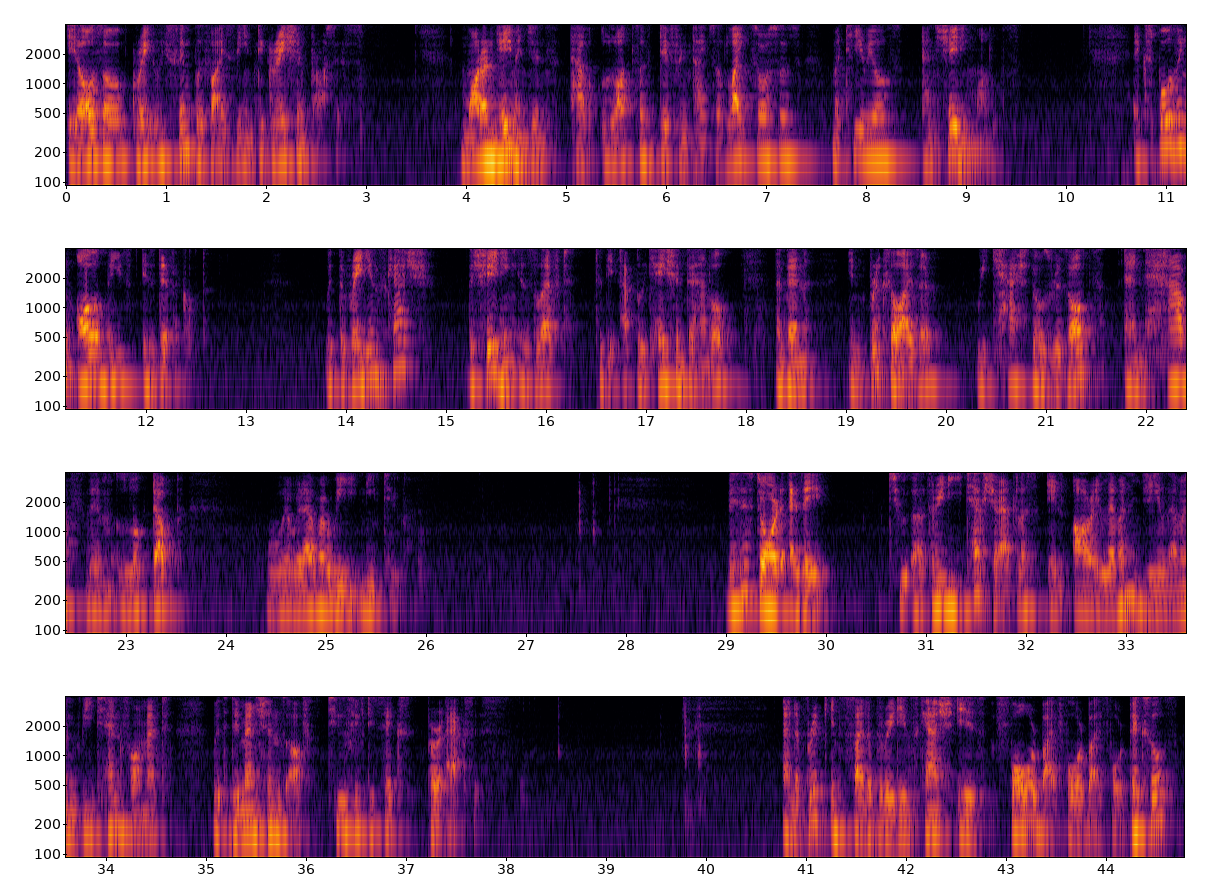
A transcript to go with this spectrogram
It also greatly simplifies the integration process. Modern game engines have lots of different types of light sources, materials, and shading models. Exposing all of these is difficult. With the Radiance cache, the shading is left to the application to handle, and then in Brixelizer, we cache those results and have them looked up whenever we need to. This is stored as a, 3D uh, texture atlas in R11, G11, B10 format with dimensions of 256 per axis. And a brick inside of the radiance cache is 4 by 4 by 4 pixels,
